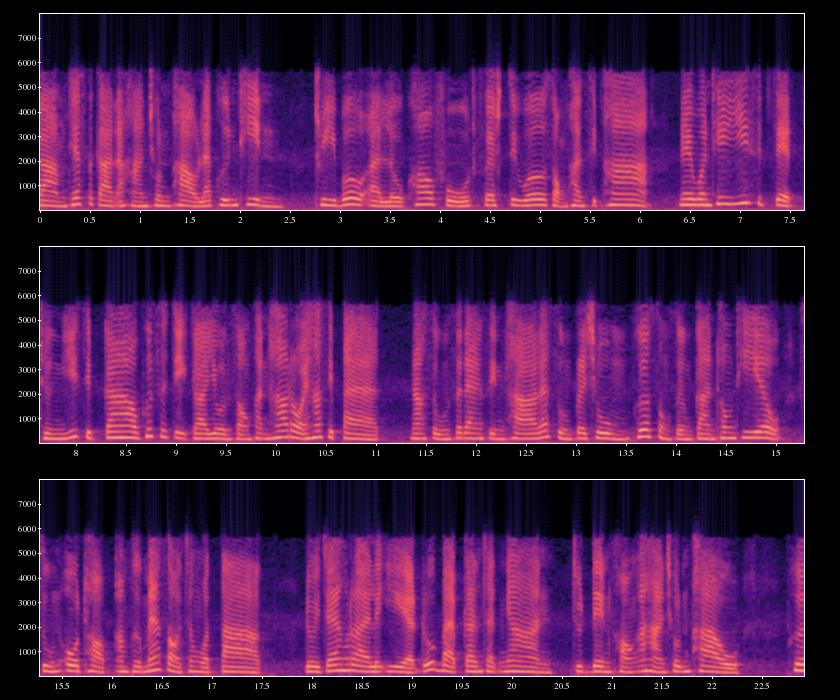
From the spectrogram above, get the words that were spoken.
กรรม เทศกาลอาหารชนเผ่าและพื้นถิ่น Tribal and Local Food Festival 2015 ในวันที่ 27 ถึง 29 พฤศจิกายน 2558 ณ ศูนย์แสดงสินค้าและศูนย์ประชุม เพื่อส่งเสริมการท่องเที่ยว ศูนย์โอท็อปอำเภอแม่สอดจังหวัดตาก โดยแจ้งรายละเอียดรูปแบบการจัดงาน จุดเด่นของอาหารชนเผ่า เพื่อ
